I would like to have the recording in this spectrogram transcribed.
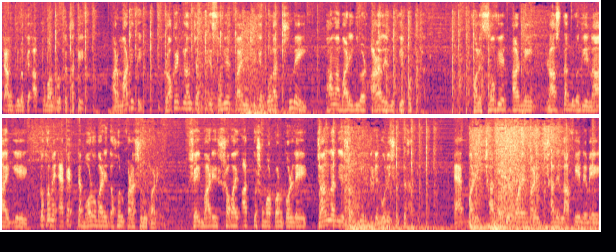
ট্যাঙ্কগুলোকে আক্রমণ করতে থাকে আর মাটিতে রকেট লঞ্চার থেকে সোভিয়েত বাহিনীর দিকে গোলা ছুঁড়েই ভাঙা বাড়িগুলোর আড়ালে লুকিয়ে পড়তে থাকে। ফলে সোভিয়েত আর্মি রাস্তাগুলো দিয়ে না এগিয়ে প্রথমে এক একটা বড় বাড়ি দখল করা শুরু করে। সেই বাড়ির সবাই আত্মসমর্পণ করলে জানলা দিয়ে শত্রুর দিকে গুলি ছুটতে থাকে। এক বাড়ির ছাদ থেকে পরের বাড়ির ছাদে লাফিয়ে নেমে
